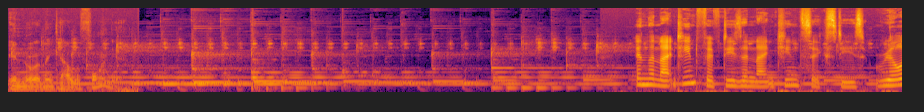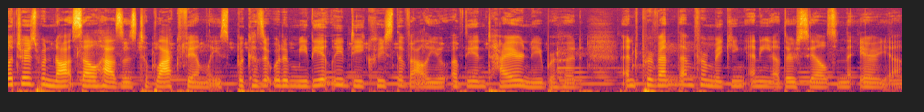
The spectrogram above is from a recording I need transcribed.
in Northern California. In the 1950s and 1960s, realtors would not sell houses to black families because it would immediately decrease the value of the entire neighborhood and prevent them from making any other sales in the area.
